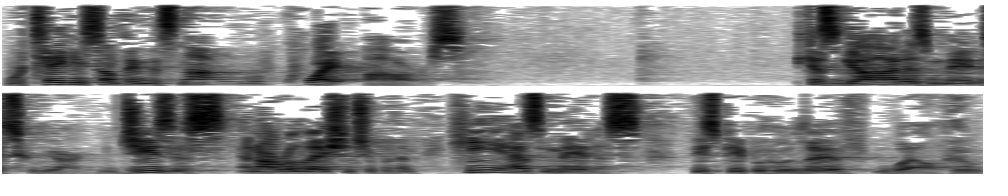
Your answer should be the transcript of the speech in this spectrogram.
we're taking something that's not quite ours. Because God has made us who we are. Jesus and our relationship with Him, He has made us these people who live well, who,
